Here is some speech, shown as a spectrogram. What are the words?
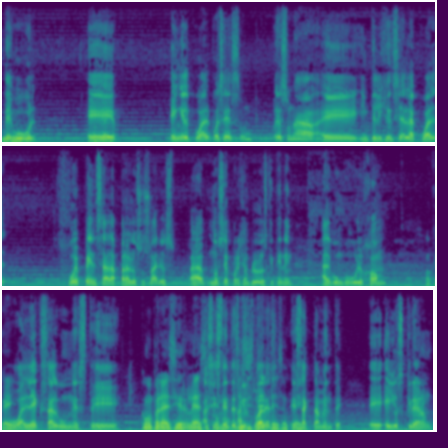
de Google, eh, en el cual pues es, un, es una eh, inteligencia la cual fue pensada para los usuarios, para, no sé, por ejemplo, los que tienen algún Google Home o Alexa, algún este Como para decirle así como asistentes virtuales, asistentes, exactamente, eh, ellos crearon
